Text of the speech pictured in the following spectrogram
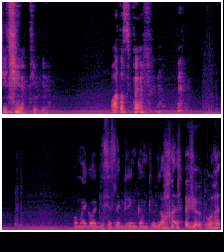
TGM, TGM. What a spam. Oh my god, this is like dream come true. Lol. what?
